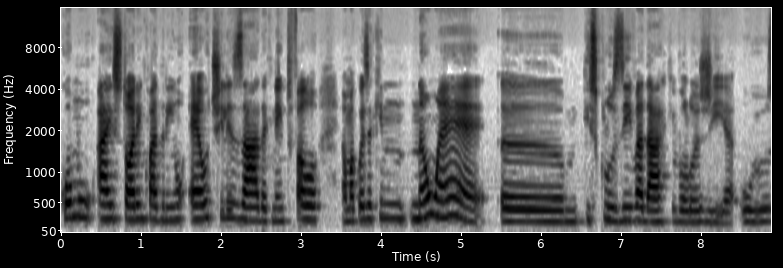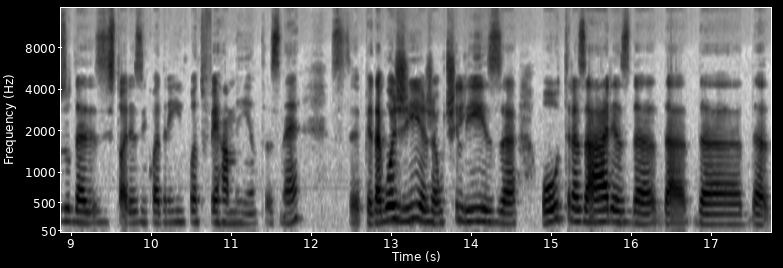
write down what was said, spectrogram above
como a história em quadrinho é utilizada, que nem tu falou, é uma coisa que não é uh, exclusiva da arquivologia, o uso das histórias em quadrinho enquanto ferramentas, né? Pedagogia já utiliza, outras áreas da, da, da, da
